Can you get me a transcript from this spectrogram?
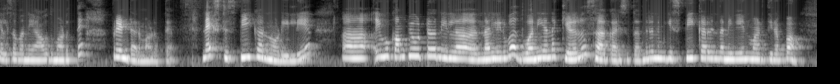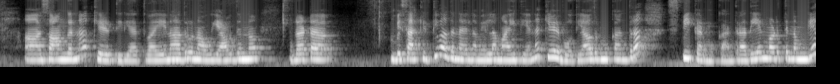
ಕೆಲಸವನ್ನು ಯಾವುದು ಮಾಡುತ್ತೆ? ಪ್ರಿಂಟರ್ ಮಾಡುತ್ತೆ. ನೆಕ್ಸ್ಟ್ ಸ್ಪೀಕರ್ ನೋಡಿ ಇಲ್ಲಿ. ಇವು ಕಂಪ್ಯೂಟರ್ ನಿಲ್ಲ ನಲ್ಲಿರುವ ಧ್ವನಿಯನ್ನು ಕೇಳಲು ಸಹಕರಿಸುತ್ತೆ. ಅಂದರೆ ನಿಮಗೆ ಸ್ಪೀಕರಿಂದ ನೀವೇನು ಮಾಡ್ತೀರಪ್ಪ? ಸಾಂಗನ್ನು ಕೇಳ್ತೀರಿ. ಅಥವಾ ಏನಾದರೂ ನಾವು ಯಾವುದನ್ನು ಡಾಟಾ ಬಿಸಾಕಿರ್ತೀವಿ, ಅದನ್ನು ನಾವೆಲ್ಲ ಮಾಹಿತಿಯನ್ನು ಕೇಳ್ಬೋದು. ಯಾವುದ್ರ ಮುಖಾಂತರ? ಸ್ಪೀಕರ್ ಮುಖಾಂತರ. ಅದೇನು ಮಾಡುತ್ತೆ ನಮಗೆ?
